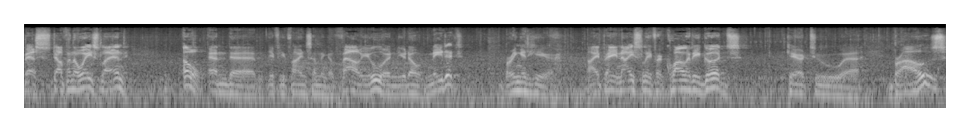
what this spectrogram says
Best stuff in the wasteland. Oh, and uh, if you find something of value and you don't need it, bring it here. I pay nicely for quality goods. Care to uh, browse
